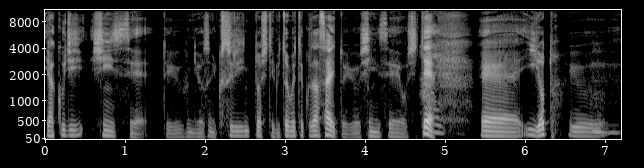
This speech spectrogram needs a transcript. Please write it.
薬事申請というふうに要するに薬として認めてくださいという申請をして、はい。えーいいよというう、ん。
